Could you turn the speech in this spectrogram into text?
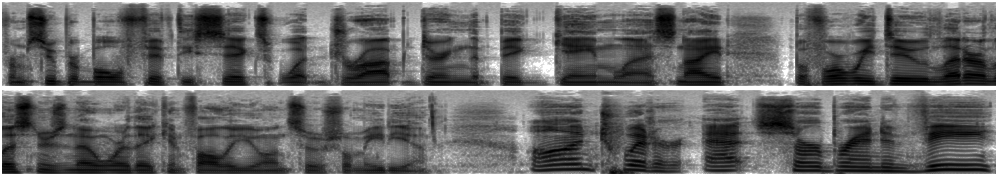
from Super Bowl Fifty Six. What dropped during the big game last night? Before we do, let our listeners know where they can follow you on social media. on Twitter at Sir Brandon V,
